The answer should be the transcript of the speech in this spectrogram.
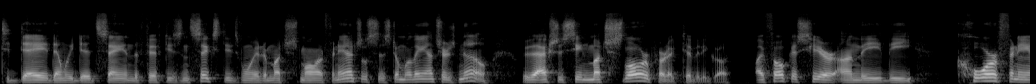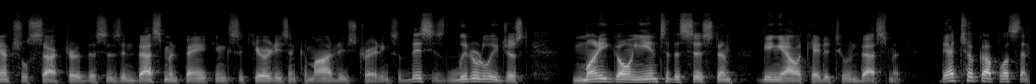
today than we did, say, in the 50s and 60s when we had a much smaller financial system? Well, the answer is no. We've actually seen much slower productivity growth. I focus here on the, the core financial sector. This is investment banking, securities and commodities trading. So this is literally just money going into the system being allocated to investment. That took up less than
